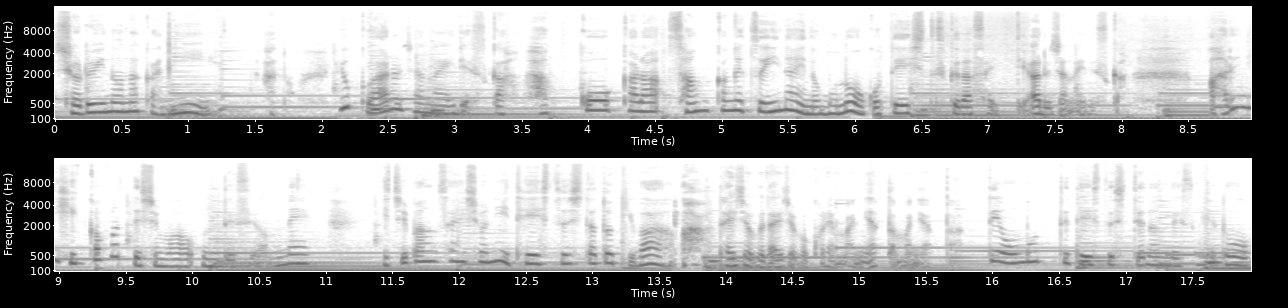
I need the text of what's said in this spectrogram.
書類の中にあのよくあるじゃないですか。発行から3ヶ月以内のものをご提出くださいってあるじゃないですか。あれに引っかかってしまうんですよね。一番最初に提出した時はあ大丈夫大丈夫これ間に合った間に合ったって思って提出してるんですけど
